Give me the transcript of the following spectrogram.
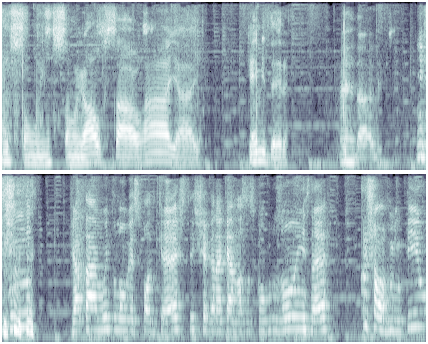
Um sonho, um sonho, ao sal, ai, ai. Quem me dera. Verdade. Enfim, já tá muito longo esse podcast, chegando aqui às nossas conclusões, né? Khrushchev mentiu,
